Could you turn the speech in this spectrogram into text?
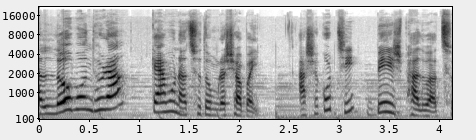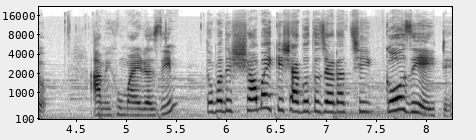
হ্যালো বন্ধুরা, কেমন আছো তোমরা সবাই? আশা করছি বেশ ভালো আছো। আমি হুমায়রা জিম তোমাদের সবাইকে স্বাগত জানাচ্ছি গোজি এইটে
